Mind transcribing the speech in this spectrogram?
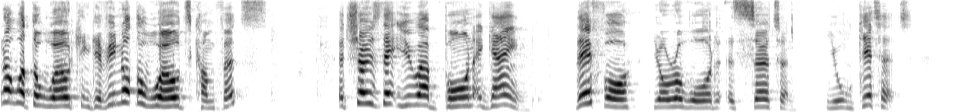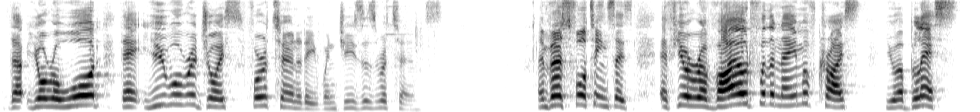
not what the world can give you, not the world's comforts. It shows that you are born again. Therefore, your reward is certain. You'll get it. That your reward that you will rejoice for eternity when Jesus returns. And verse 14 says, If you're reviled for the name of Christ, you are blessed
